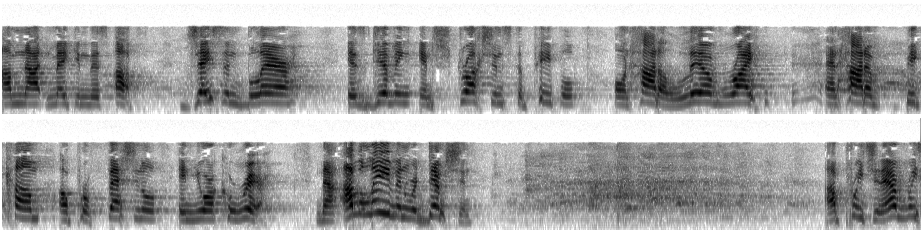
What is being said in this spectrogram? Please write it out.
I'm not making this up. Jason Blair is giving instructions to people on how to live right and how to become a professional in your career. Now, I believe in redemption. I preach it every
